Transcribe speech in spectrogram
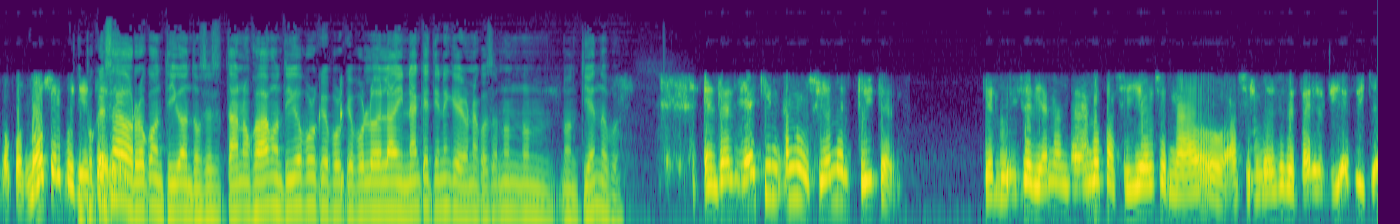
no conoce el ¿Y proyecto. por qué se ahorró contigo entonces? ¿Está enojada contigo porque porque por lo de la DINAC que tiene que ver una cosa? No, no, no entiendo, pues. En realidad, quien anunció en el Twitter que Luis debían andar en los pasillos del Senado haciendo de secretario del día yo.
